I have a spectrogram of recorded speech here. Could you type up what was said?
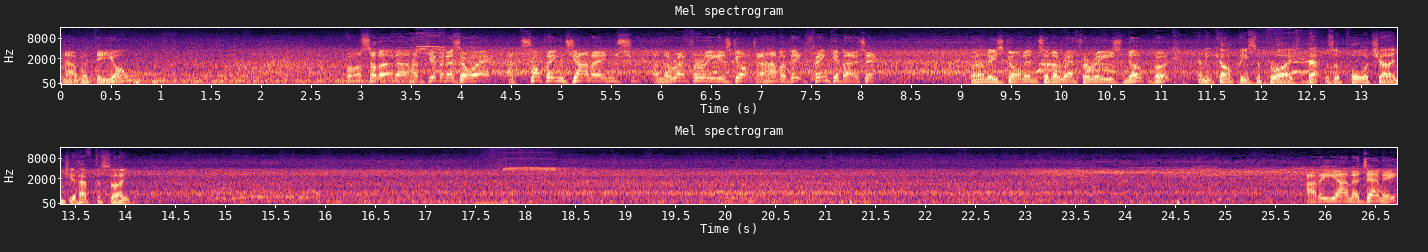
Now with De Jong. Barcelona have given us away. A chopping challenge, and the referee has got to have a big think about it. Well, he's gone into the referee's notebook. And he can't be surprised. That was a poor challenge, you have to say. Arijan Ademi.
